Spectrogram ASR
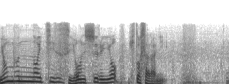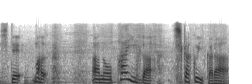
4分の1ずつ4種類を1皿にしてまああのパイが四角いから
